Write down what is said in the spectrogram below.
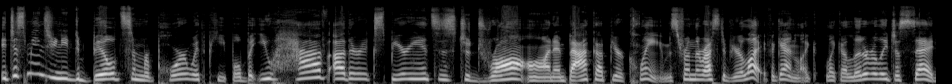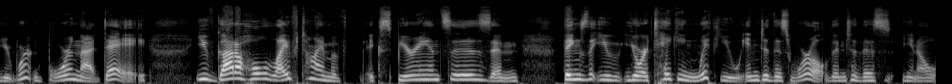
It just means you need to build some rapport with people, but you have other experiences to draw on and back up your claims from the rest of your life. Again, like like I literally just said, you weren't born that day you've got a whole lifetime of experiences and things that you you're taking with you into this world into this you know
